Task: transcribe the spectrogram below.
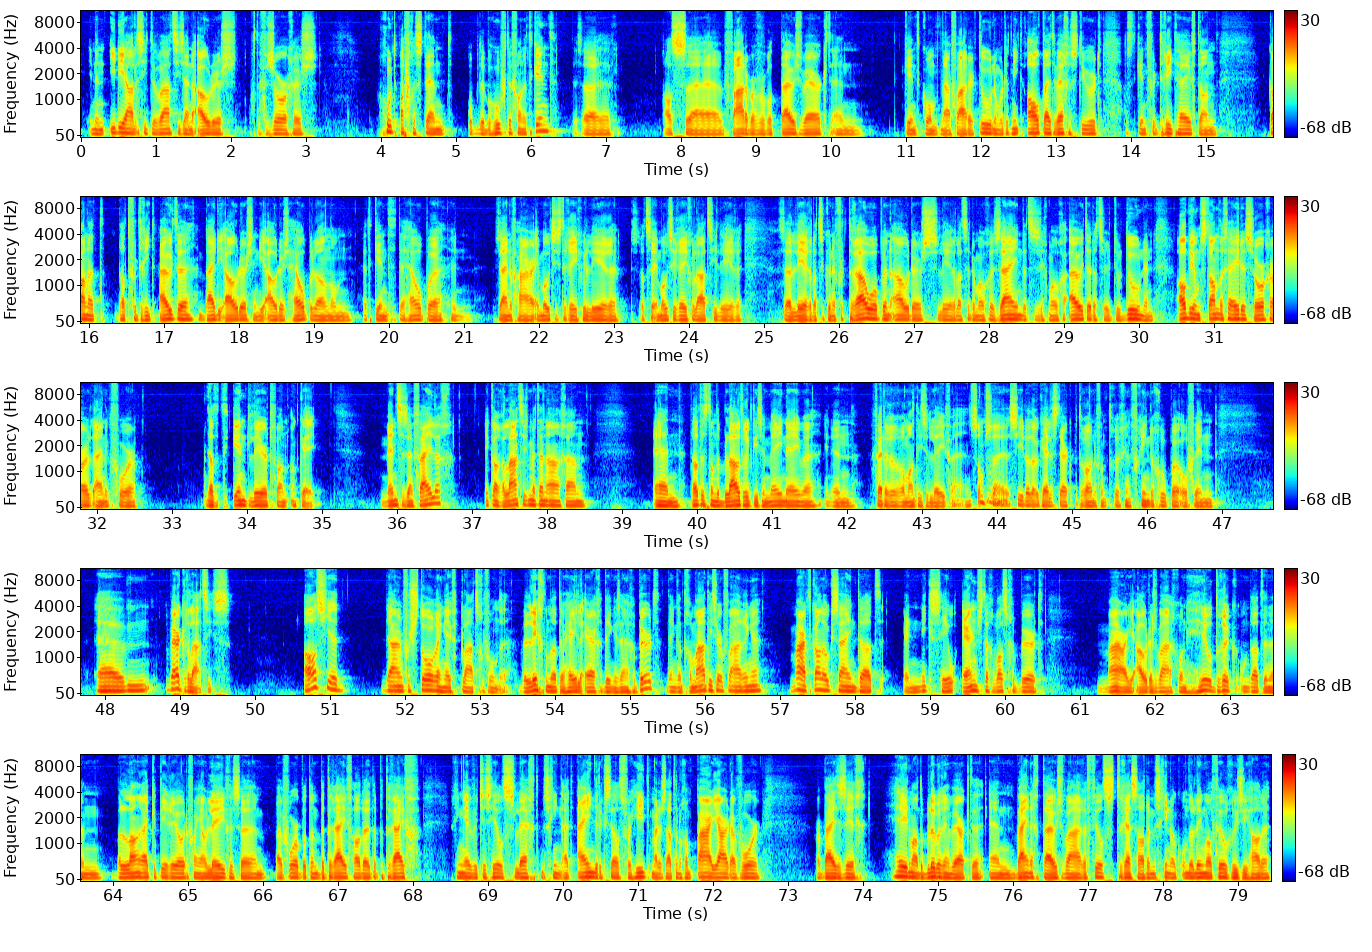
In een ideale situatie zijn de ouders of de verzorgers goed afgestemd op de behoeften van het kind. Dus eh, als eh, vader bijvoorbeeld thuis werkt en het kind komt naar vader toe, dan wordt het niet altijd weggestuurd. Als het kind verdriet heeft, dan kan het dat verdriet uiten bij die ouders. En die ouders helpen dan om het kind te helpen hun zijn of haar emoties te reguleren, zodat ze emotieregulatie leren. Ze leren dat ze kunnen vertrouwen op hun ouders, leren dat ze er mogen zijn, dat ze zich mogen uiten, dat ze ertoe doen. En al die omstandigheden zorgen er uiteindelijk voor dat het kind leert van oké, mensen zijn veilig, ik kan relaties met hen aangaan. En dat is dan de blauwdruk die ze meenemen in hun verdere romantische leven. En soms eh, Mhm. zie je dat ook hele sterke patronen van terug in vriendengroepen of in ehm, werkrelaties. Als je daar een verstoring heeft plaatsgevonden, wellicht omdat er hele erge dingen zijn gebeurd, denk aan traumatische ervaringen, maar het kan ook zijn dat er niks heel ernstig was gebeurd, maar je ouders waren gewoon heel druk omdat in een belangrijke periode van jouw leven ze bijvoorbeeld een bedrijf hadden, dat bedrijf ging eventjes heel slecht, misschien uiteindelijk zelfs verhiet, maar er zaten nog een paar jaar daarvoor waarbij ze zich helemaal de blubber in werkten en weinig thuis waren, veel stress hadden, misschien ook onderling wel veel ruzie hadden,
